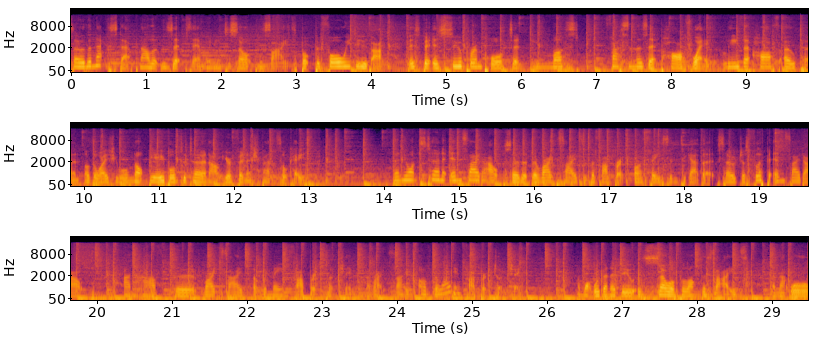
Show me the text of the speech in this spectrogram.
So the next step, now that the zip's in, we need to sew up the sides. But before we do that, this bit is super important. You must fasten the zip halfway. Leave it half open, otherwise you will not be able to turn out your finished pencil case. Then you want to turn it inside out so that the right sides of the fabric are facing together. So just flip it inside out and have the right sides of the main fabric touching and the right side of the lining fabric touching. And what we're going to do is sew up along the sides and that will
